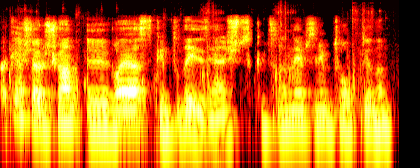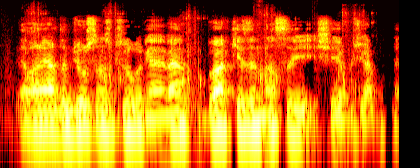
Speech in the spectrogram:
Arkadaşlar şu an e, bayağı sıkıntıdayız yani şu sıkıntıların hepsini bir toplayalım. Ve bana yardımcı olursanız güzel olur yani ben bu herkese nasıl şey yapacağım. E,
